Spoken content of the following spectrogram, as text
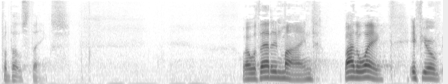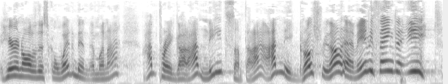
for those things. Well, with that in mind, by the way, if you're hearing all of this going, wait a minute, and when I, I'm praying, God, I need something. I, I need groceries. I don't have anything to eat.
